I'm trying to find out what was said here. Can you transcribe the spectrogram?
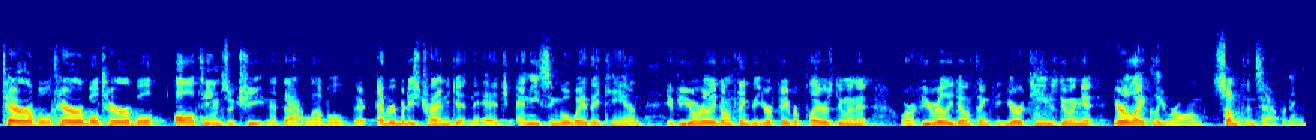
Terrible, terrible, terrible. All teams are cheating at that level. They're, everybody's trying to get an edge any single way they can. If you really don't think that your favorite player's doing it, or if you really don't think that your team's doing it, you're likely wrong. Something's happening.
